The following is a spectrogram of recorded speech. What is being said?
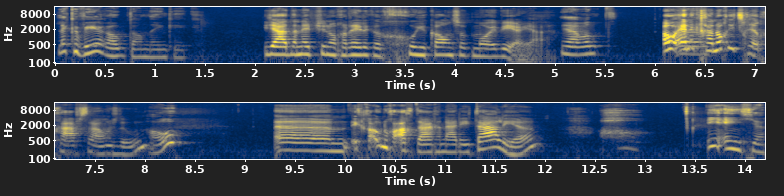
Lekker weer ook dan, denk ik. Ja, dan heb je nog een redelijke goede kans op mooi weer, ja. Ja, want... Oh, en Eh. ik ga nog iets heel gaafs trouwens doen. Oh? Ehm, ik ga ook nog acht dagen naar Italië. Oh, In je eentje.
